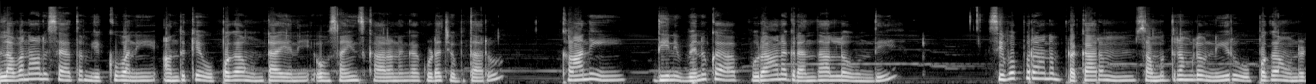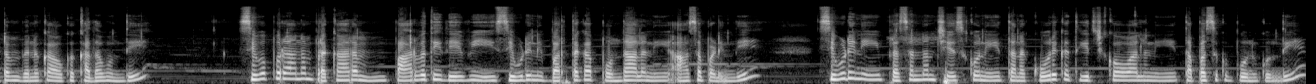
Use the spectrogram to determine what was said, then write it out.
లవణాలు శాతం ఎక్కువని అందుకే ఉప్పగా ఉంటాయని ఓ సైన్స్ కారణంగా కూడా చెబుతారు. కానీ దీని వెనుక పురాణ గ్రంథాల్లో ఉంది. శివపురాణం ప్రకారం సముద్రంలో నీరు ఉప్పగా ఉండటం వెనుక ఒక కథ ఉంది. శివపురాణం ప్రకారం పార్వతీదేవి శివుడిని భర్తగా పొందాలని ఆశపడింది. శివుడిని ప్రసన్నం చేసుకొని తన కోరిక తీర్చుకోవాలని తపస్సుకు పూనుకుంది.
